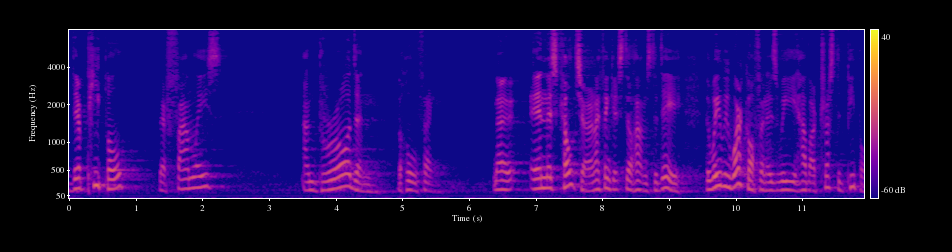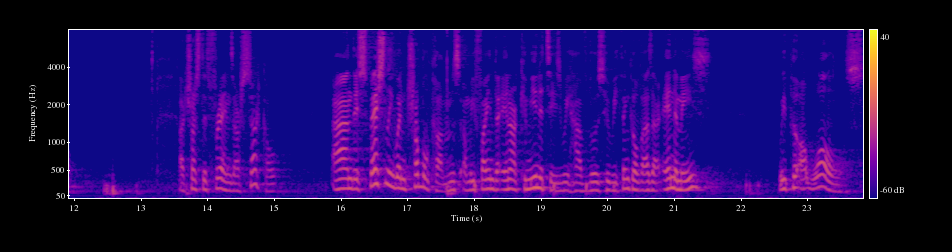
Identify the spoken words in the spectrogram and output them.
their people, their families, and broaden the whole thing. Now, in this culture, and I think it still happens today, the way we work often is we have our trusted people, our trusted friends, our circle. And especially when trouble comes and we find that in our communities we have those who we think of as our enemies, we put up walls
